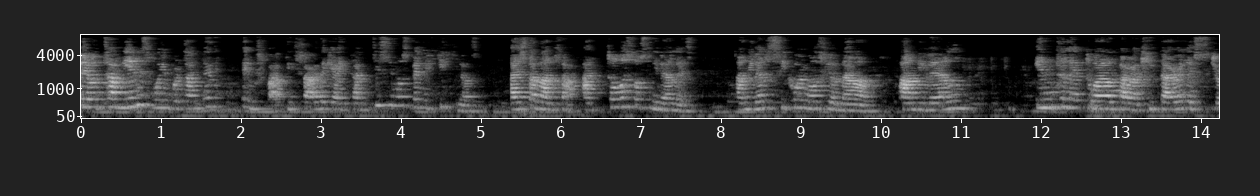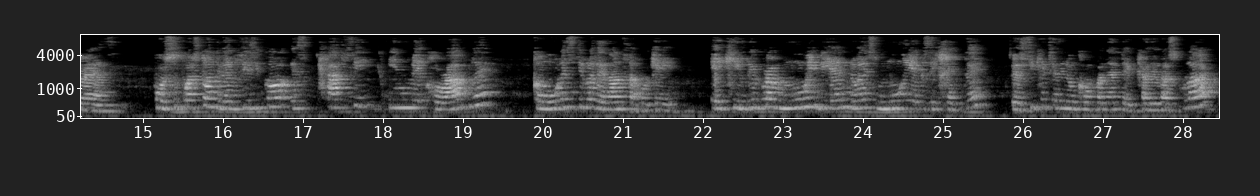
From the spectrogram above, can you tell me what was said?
Pero también es muy importante enfatizar de que hay tantísimos beneficios a esta danza a todos los niveles, a nivel psicoemocional, a nivel intelectual para quitar el estrés. Por supuesto, a nivel físico es casi inmejorable como un estilo de danza porque equilibra muy bien, no es muy exigente, pero sí que tiene un componente cardiovascular,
